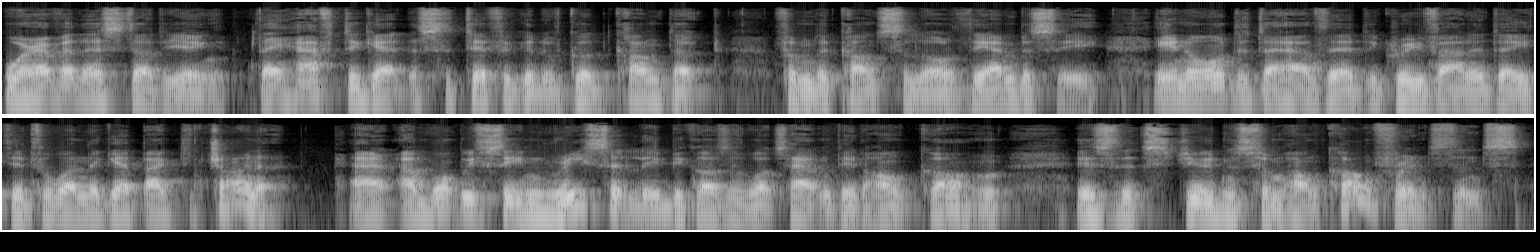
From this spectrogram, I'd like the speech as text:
wherever they're studying, they have to get a certificate of good conduct from the consulate or the embassy in order to have their degree validated for when they get back to China. And, and, what we've seen recently, because of what's happened in Hong Kong, is that students from Hong Kong, for instance,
